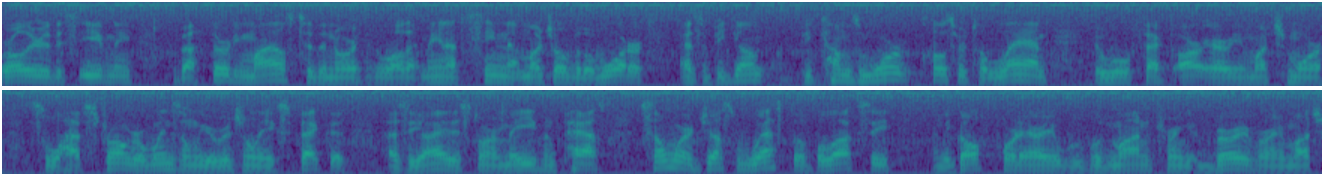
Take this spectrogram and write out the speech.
earlier this evening, about 30 miles to the north, and while that may not seem that much over the water, as it become, becomes more closer to land, it will affect our area much more, so we'll have stronger winds than we originally expected, as the eye of the storm may even pass somewhere just west of Biloxi and the Gulfport area. We will be monitoring it very, very much.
